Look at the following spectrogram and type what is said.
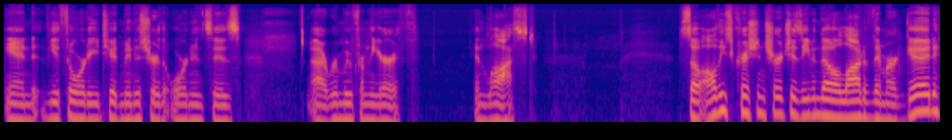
and the authority to administer the ordinances uh, removed from the earth and lost. So, all these Christian churches, even though a lot of them are good,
